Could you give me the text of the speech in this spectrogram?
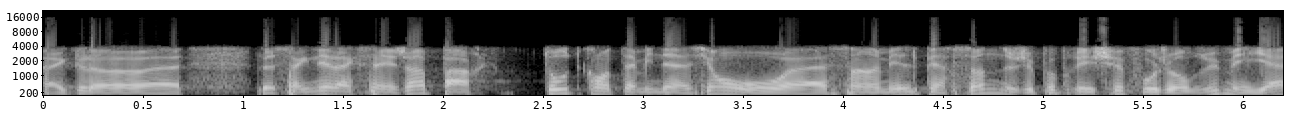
fait que là, le Saguenay-Lac-Saint-Jean par taux de contamination au, à 100 000 personnes. J'ai pas pris les chiffres aujourd'hui, mais hier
